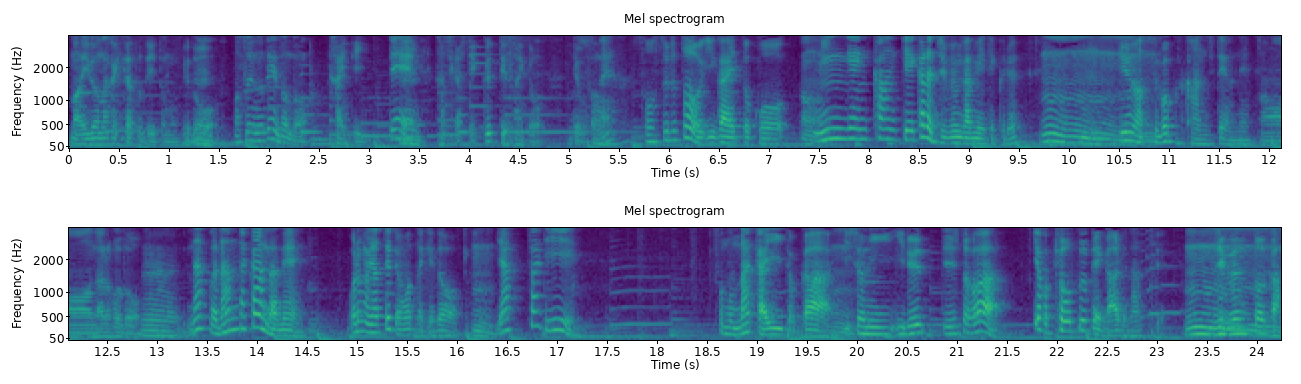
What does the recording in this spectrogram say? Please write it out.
まあいろんな書き方でいいと思うけど、うん。まあ、そういうのでどんどん書いていって、可視化していくっていう作業ってことね。そうすると意外とこう、うん。人間関係から自分が見えてくる、うんうんうんっていうのはすいごく感じたよね。ああなるほど。うん。なんかなんだかんだね俺もやってて思ったけどうん。やっぱりその仲いいとか、うん。一緒にいるっていう人はやっぱ共通点があるなって。うん。自分とか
